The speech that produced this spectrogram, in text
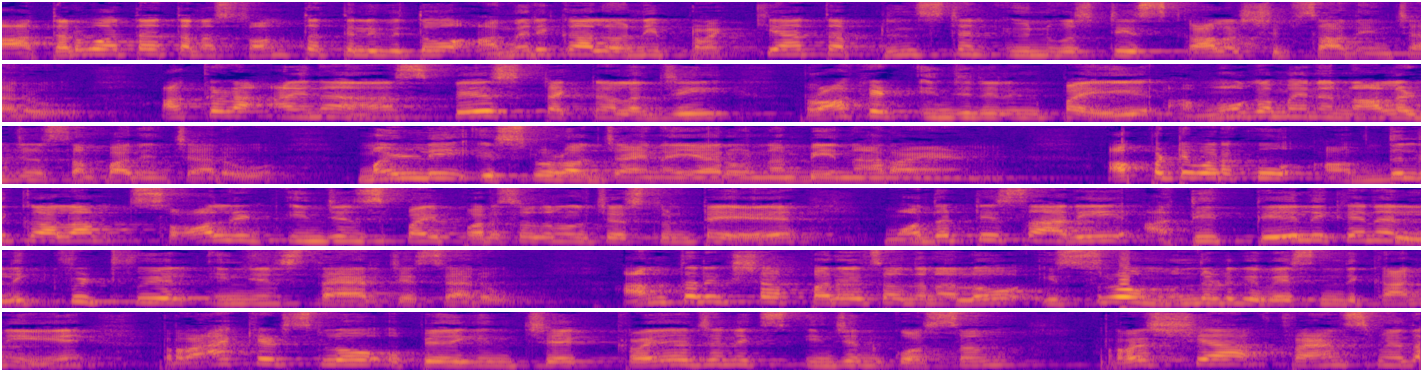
ఆ తర్వాత తన సొంత తెలివితో అమెరికాలోని ప్రఖ్యాత ప్రిన్స్టన్ యూనివర్సిటీ స్కాలర్షిప్ సాధించారు. అక్కడ ఆయన స్పేస్ టెక్నాలజీ రాకెట్ ఇంజనీరింగ్ పై అమోఘమైన నాలెడ్జ్ను సంపాదించారు. మళ్ళీ ఇస్రోలో జాయిన్ అయ్యారు నంబి నారాయణ్. అప్పటి వరకు అబ్దుల్ కలాం సాలిడ్ ఇంజిన్స్ పై పరిశోధనలు చేస్తుంటే మొదటిసారి అతి తేలికైన లిక్విడ్ ఫ్యూయల్ ఇంజిన్స్ తయారు చేశారు. అంతరిక్ష పరిశోధనలో ఇస్రో ముందడుగు వేసింది కానీ రాకెట్స్లో ఉపయోగించే క్రయోజెనిక్స్ ఇంజిన్ కోసం రష్యా ఫ్రాన్స్ మీద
